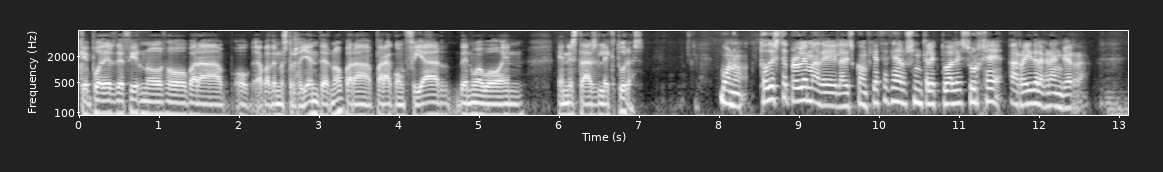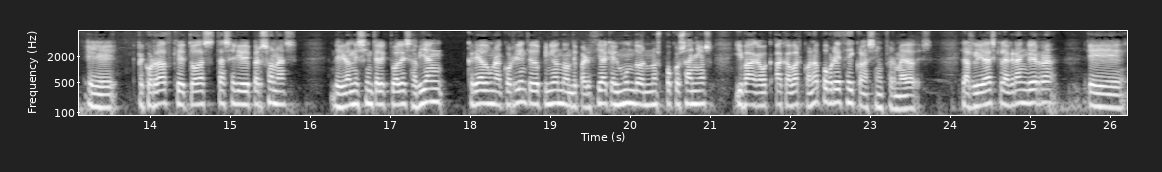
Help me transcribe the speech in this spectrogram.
qué puedes decirnos o para, o para nuestros oyentes, ¿no? Para, para confiar de nuevo en, en estas lecturas. Bueno, todo este problema de la desconfianza hacia los intelectuales surge a raíz de la Gran Guerra. Eh, recordad que toda esta serie de personas, de grandes intelectuales, habían creado una corriente de opinión donde parecía que el mundo en unos pocos años iba a acabar con la pobreza y con las enfermedades. La realidad es que la Gran Guerra eh,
